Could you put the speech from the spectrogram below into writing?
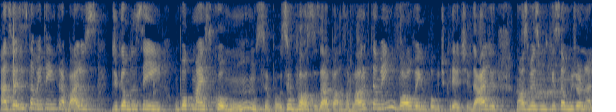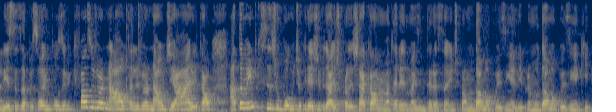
Às vezes também tem trabalhos digamos assim, um pouco mais comuns, se eu, se eu posso usar essa palavra, que também envolvem um pouco de criatividade. Nós mesmos que somos jornalistas, a pessoa, inclusive, que faz o jornal, telejornal diário e tal, ela também precisa de um pouco de criatividade para deixar aquela matéria mais interessante, para mudar uma coisinha ali, para mudar uma coisinha aqui.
